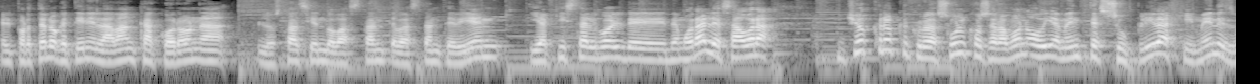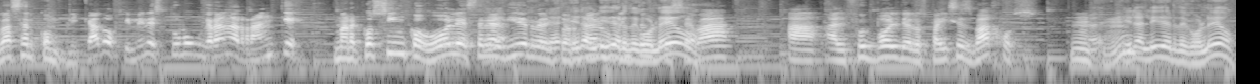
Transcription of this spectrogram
El portero que tiene la banca Corona lo está haciendo bastante, bastante bien. Y aquí está el gol de, de Morales. Ahora, yo creo que Cruz Azul, José Ramón, obviamente suplir a Jiménez va a ser complicado. Jiménez tuvo un gran arranque, marcó cinco goles, era, Era- el líder del era torneo. líder el de goleo. Se va a- al fútbol de los Países Bajos. Era líder de goleo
